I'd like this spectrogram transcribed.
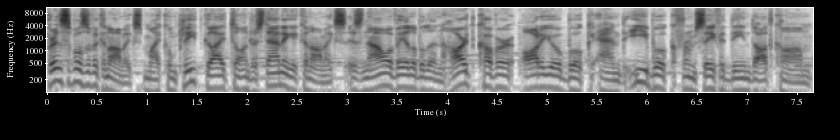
Principles of Economics, my complete guide to understanding economics, is now available in hardcover, audiobook, and ebook from saifedean.com,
